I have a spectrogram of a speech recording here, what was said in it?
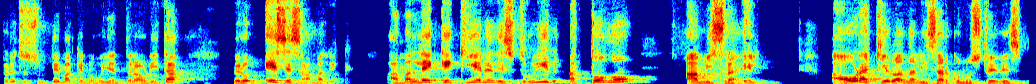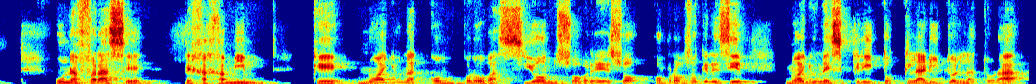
Pero esto es un tema que no voy a entrar ahorita, pero ese es Amalek. Amalek que quiere destruir a todo a Israel. Ahora quiero analizar con ustedes una frase de Jajamim que no hay una comprobación sobre eso. Comprobación quiere decir, no hay un escrito clarito en la Torá.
